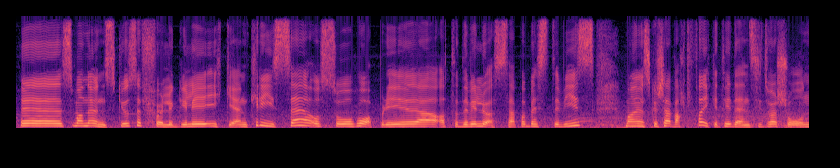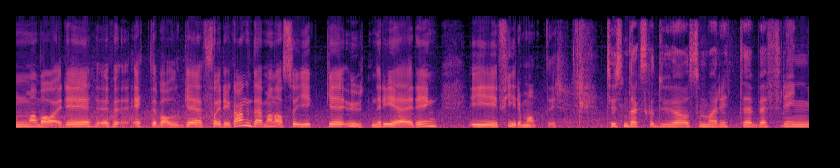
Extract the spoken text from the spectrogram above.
Eh, så man ønsker jo selvfølgelig ikke en krise, og så håper de at det vil løse seg på beste vis. Man ønsker seg i hvert fall ikke til den situasjonen man var i eh, etter valget forrige gang, der man altså gikk eh, uten regjering i fire måneder. Tusen takk skal du ha også, Marit Befring.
